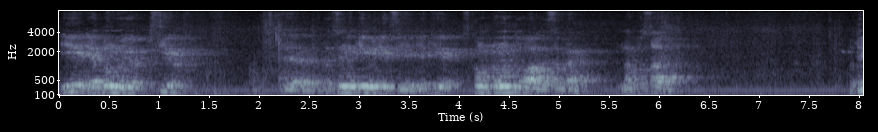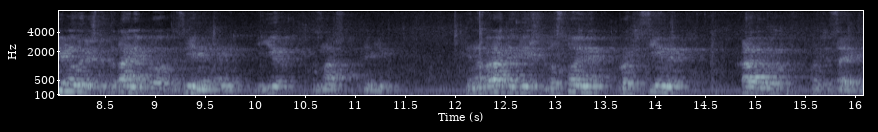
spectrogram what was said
І я думаю, всіх е, працівників міліції, які скомпрометували себе на посадах, потрібно вирішити питання про звільнення їх з наших рядів і набирати більш достойних, професійних, кадрових офіцерів,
